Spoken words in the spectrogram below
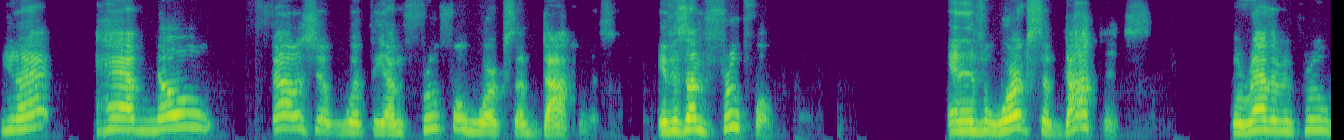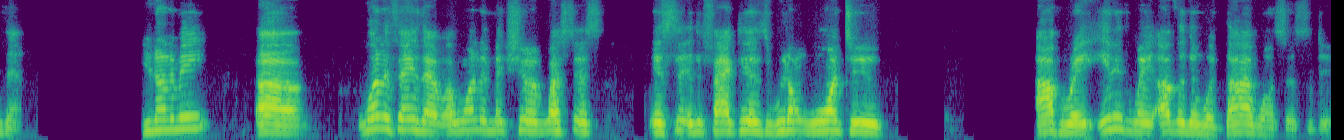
You know that? Have no fellowship with the unfruitful works of darkness. If it's unfruitful and it's works of darkness, but rather reprove them. You know what I mean? Uh, one of the things that I want to make sure, what's this, is the fact is we don't want to operate any way other than what God wants us to do.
